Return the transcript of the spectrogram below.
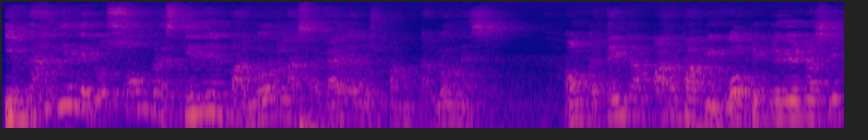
Y nadie de los hombres tiene el valor, las agallas, los pantalones. Aunque tengan barba, bigote y todo así.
